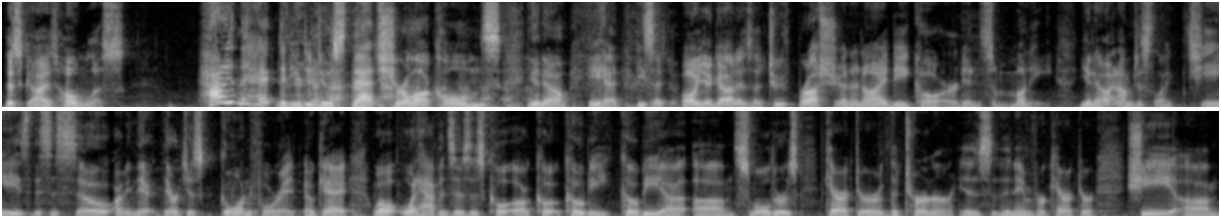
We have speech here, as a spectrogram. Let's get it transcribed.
This guy's homeless. How in the heck did he deduce that, Sherlock Holmes? You know, he had he said, All you got is a toothbrush and an ID card and some money. You know, and I'm just like, geez, this is so. I mean, they're they're just going for it. Okay. Well, what happens is Co- uh, Cobie Cobie uh, um, Smulders character, the Turner is the name of her character. She um,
